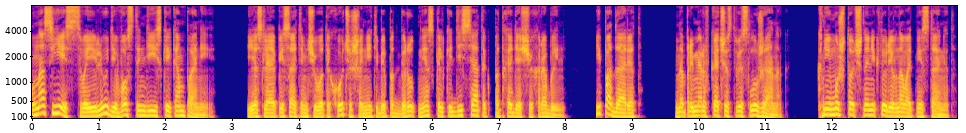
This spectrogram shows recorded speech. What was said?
У нас есть свои люди в Ост-Индийской компании. Если описать им, чего ты хочешь, они тебе подберут несколько десяток подходящих рабынь и подарят, например, в качестве служанок. К ним уж точно никто ревновать не станет.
